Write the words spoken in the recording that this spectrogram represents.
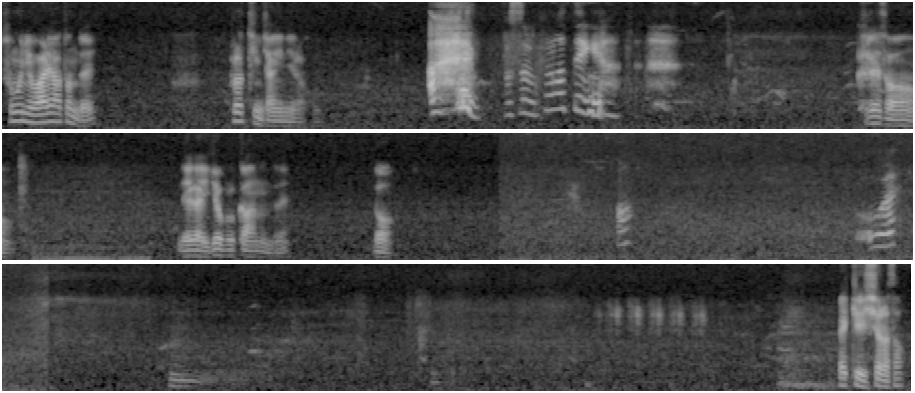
소문이 화려하던데. 플러팅 장인이라고. 아, 무슨 플러팅이야. 그래서 내가 이겨볼까 하는데 너 왜? 뺏기기 싫어서?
